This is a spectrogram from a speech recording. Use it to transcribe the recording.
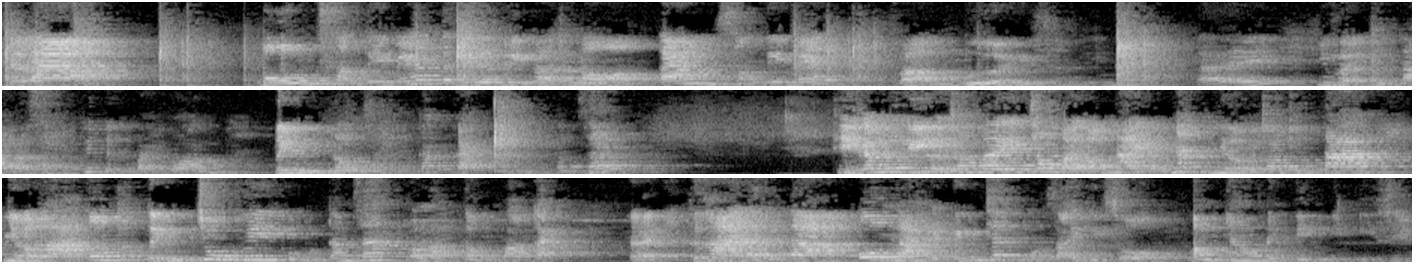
Sẽ là 4 cm ta ghi đơn vị vào cho nó. 8 cm và 10 cm. Đấy như vậy chúng ta đã giải quyết được bài toán tính độ dài các cạnh của một tam giác thì các lưu ý ở trong đây, trong bài toán này đã nhắc nhở cho chúng ta nhớ lại công thức tính chu vi của một tam giác, đó là tổng ba cạnh. Đấy, thứ hai là chúng ta ôn lại cái tính chất của dãy tỷ số bằng nhau để tìm x y z.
